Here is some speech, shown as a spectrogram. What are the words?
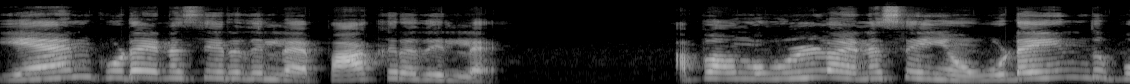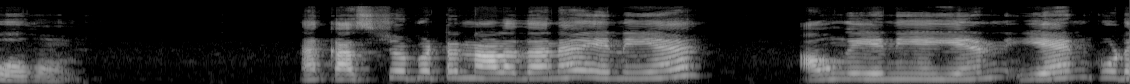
ஏன் கூட என்ன செய்கிறது இல்லை பார்க்கறது இல்லை அப்போ அவங்க உள்ள என்ன செய்யும்? உடைந்து போகும். நான் கஷ்டப்பட்டனால தானே என்னைய அவங்க என்னைய ஏன் ஏன் கூட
